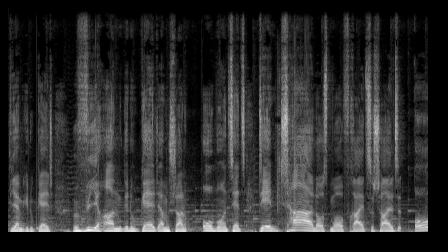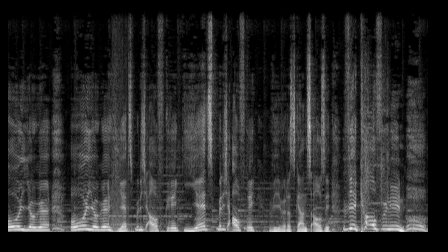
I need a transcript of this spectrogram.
Wir haben genug Geld. Wir haben genug Geld am Start, um uns jetzt den Thanos-Morph freizuschalten. Oh, Junge. Oh, Junge. Jetzt bin ich aufgeregt. Jetzt bin ich aufgeregt. Wie wird das Ganze aussehen? Wir kaufen ihn.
